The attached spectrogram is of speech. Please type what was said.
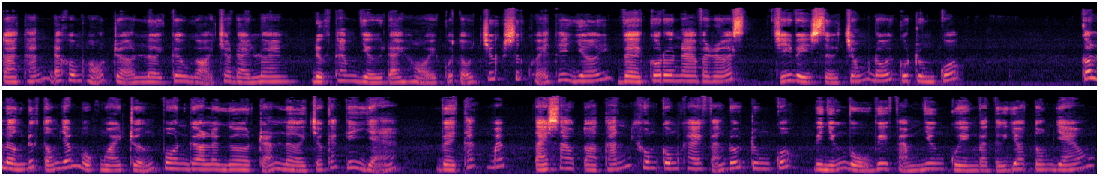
Tòa Thánh đã không hỗ trợ lời kêu gọi cho Đài Loan được tham dự đại hội của Tổ chức Sức khỏe Thế giới về coronavirus chỉ vì sự chống đối của Trung Quốc. Có lần Đức Tổng giám mục Ngoại trưởng Paul Gallagher trả lời cho các ký giả về thắc mắc tại sao Tòa Thánh không công khai phản đối Trung Quốc vì những vụ vi phạm nhân quyền và tự do tôn giáo.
